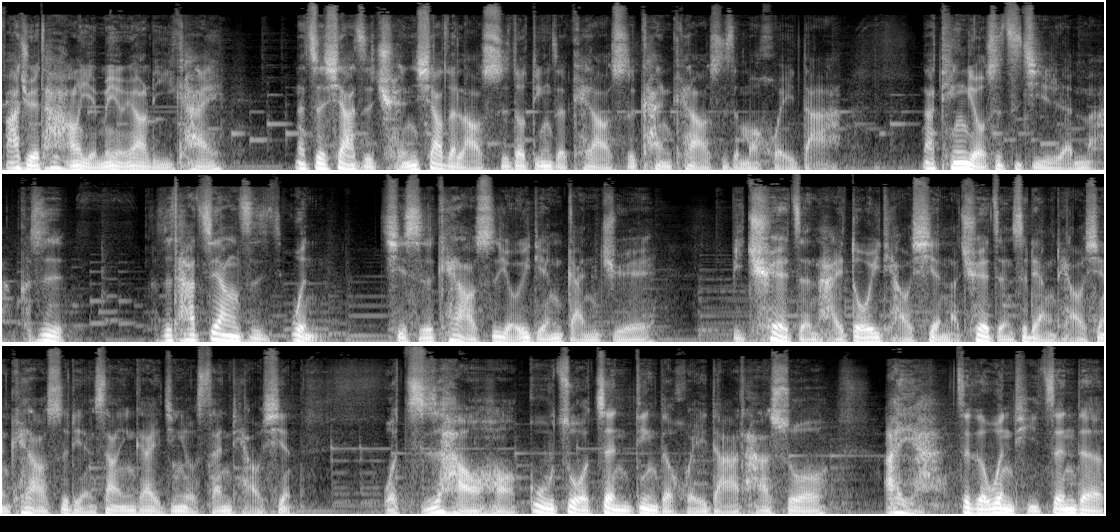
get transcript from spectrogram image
发觉他好像也没有要离开。那这下子，全校的老师都盯着 K 老师看，K 老师怎么回答？那听友是自己人嘛？可是，可是他这样子问，其实 K 老师有一点感觉，比确诊还多一条线了。确诊是两条线，K 老师脸上应该已经有三条线。我只好哈故作镇定的回答他说：“哎呀，这个问题真的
